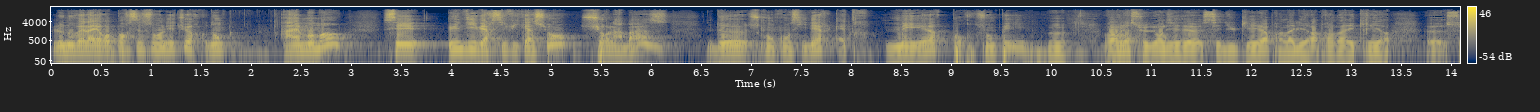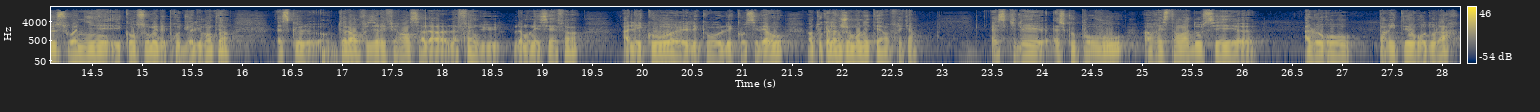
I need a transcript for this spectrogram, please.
Le nouvel aéroport, ce sont les Turcs. Donc, à un moment, c'est une diversification sur la base de ce qu'on considère être meilleur pour son pays. Mhm. On va revenir sur, on disait euh, s'éduquer, apprendre à lire, apprendre à écrire, euh, se soigner et consommer des produits alimentaires. Est-ce que, tout à l'heure, on faisait référence à la, la fin du, la monnaie CFA à l'éco, l'éco, l'éco CDAO, en tout cas l'enjeu monétaire africain. Est-ce qu'il est, est-ce que pour vous, en restant adossé euh, à l'euro, parité euro-dollar,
